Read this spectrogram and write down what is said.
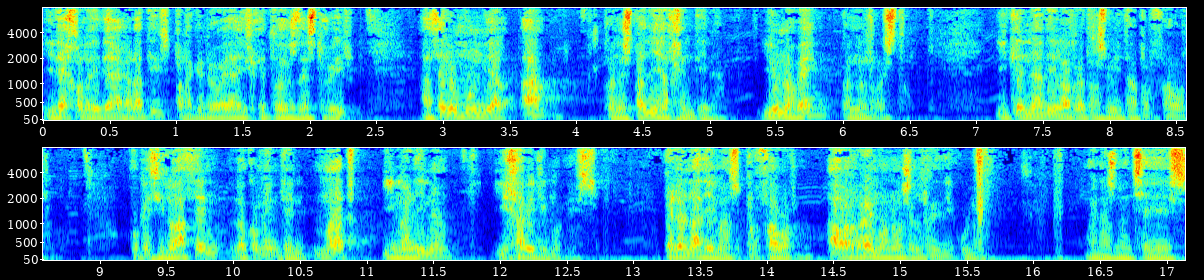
y dejo la idea gratis para que no veáis que todo es destruir, hacer un Mundial A con España y Argentina. Y uno B con el resto. Y que nadie lo retransmita, por favor o que si lo hacen, lo comenten Matt y Marina y Javi Limones. Pero nadie más, por favor, ahorrémonos el ridículo. Buenas noches.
